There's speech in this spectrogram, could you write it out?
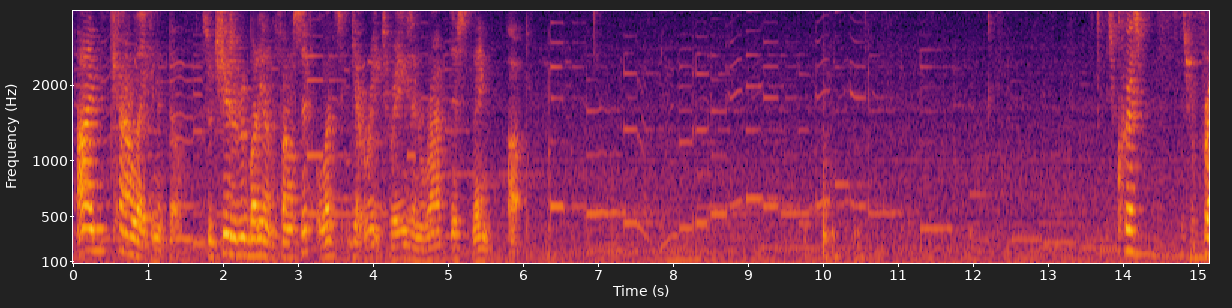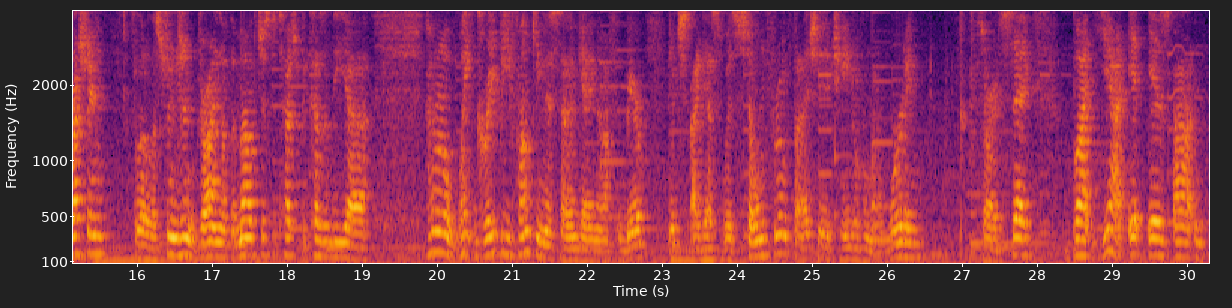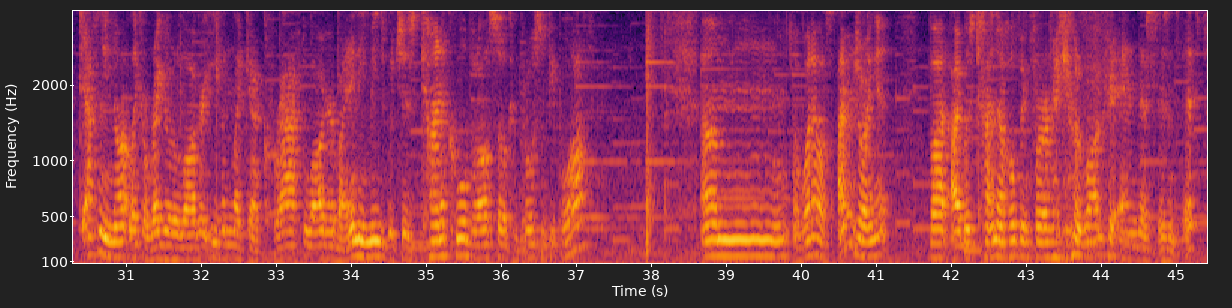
I'm kind of liking it though. So cheers everybody on the final sip. Let's get right to ratings and wrap this thing up. It's crisp. It's refreshing. It's a little astringent, drying of the mouth just a touch because of the. Uh, I don't know, white grapey funkiness that I'm getting off the beer, which I guess was stone fruit, but I just need to change over my wording. Sorry to say. But yeah, it is uh, definitely not like a regular lager, even like a craft lager by any means, which is kind of cool, but also can throw some people off. Um, what else? I'm enjoying it, but I was kind of hoping for a regular lager, and this isn't it.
